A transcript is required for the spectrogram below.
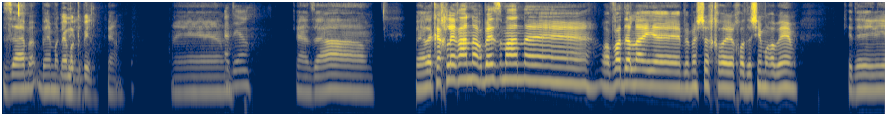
זה היה במקביל. במקביל. כן. אדיר. כן, זה היה... ולקח לרן הרבה זמן, אה, הוא עבד עליי אה, במשך אה, חודשים רבים כדי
